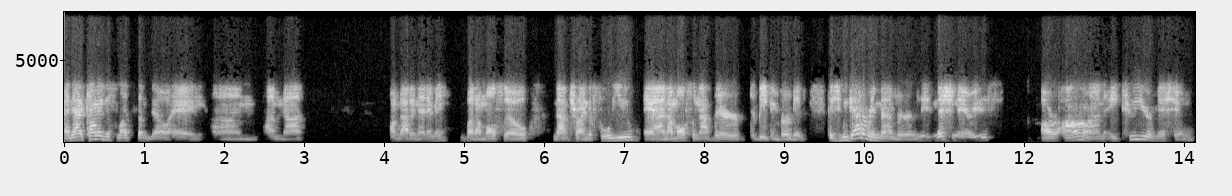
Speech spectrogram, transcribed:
and that kind of just lets them know, hey, um, I'm not I'm not an enemy, but I'm also not trying to fool you, and I'm also not there to be converted. Because we got to remember, these missionaries are on a two year mission.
